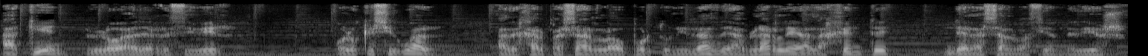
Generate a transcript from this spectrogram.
a quién lo ha de recibir, o lo que es igual, a dejar pasar la oportunidad de hablarle a la gente de la salvación de Dios.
